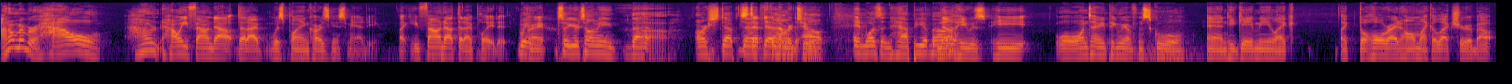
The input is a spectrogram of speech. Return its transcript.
I don't remember how how how he found out that I was playing Cards Against Humanity. Like he found out that I played it. Wait, right? so you're telling me that uh, our stepdad, Stepdad found number two. out and wasn't happy about No, it? No, he was he. Well, one time he picked me up from school and he gave me like like the whole ride home like a lecture about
